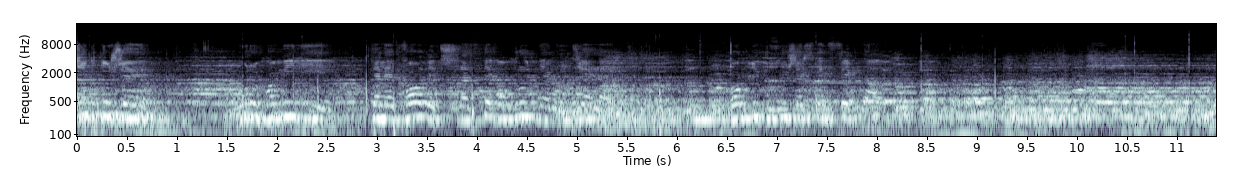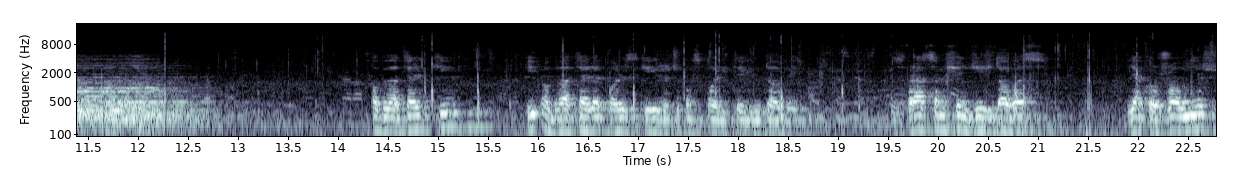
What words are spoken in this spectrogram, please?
ci, którzy uruchomili telefony 13 grudnia niedzielę, mogli usłyszeć ten sygnał. obywatelki i obywatele Polskiej Rzeczypospolitej Ludowej. Zwracam się dziś do Was jako żołnierz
